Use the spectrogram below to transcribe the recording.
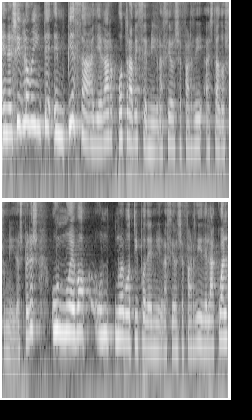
En el siglo XX empieza a llegar otra vez emigración sefardí a Estados Unidos, pero es un nuevo, un nuevo tipo de emigración sefardí, de la cual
